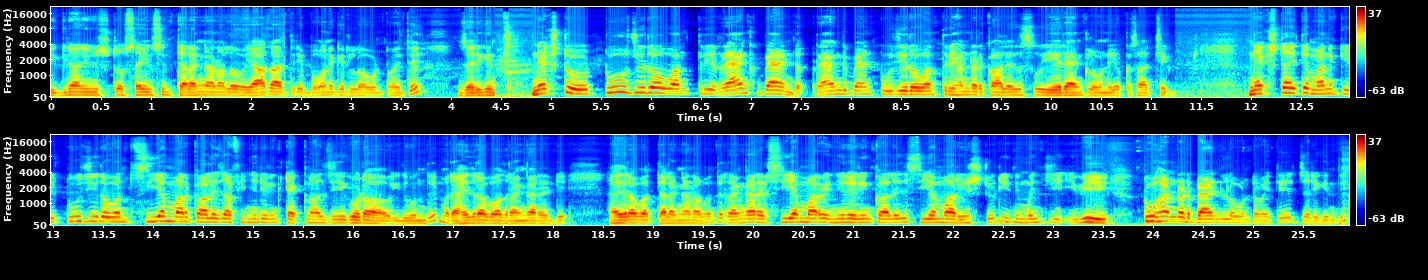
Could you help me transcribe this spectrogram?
Vignan institute of science in తెలంగాణలో యాదాద్రి భువనగిరిలో ఉండటం అయితే జరిగింది. Next two zero one three rank band. Rank band two zero one three hundred colleges ఏ ర్యాంక్లో ఉన్నాయి? ఒకసారి చెక్ నెక్స్ట్ అయితే మనకి two zero one CMR college of engineering technology కూడా ఇది ఉంది. మరి హైదరాబాద్ రంగారెడ్డి హైదరాబాద్ తెలంగాణలో ఉంది. Rangareddy CMR engineering college CMR institute ఇది మంచి ఇవి టూ హండ్రెడ్ బ్యాండ్లో ఉండటం అయితే జరిగింది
